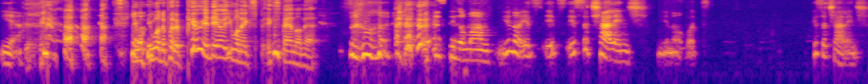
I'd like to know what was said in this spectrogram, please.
Yeah. you, you want to put a period there or you want to exp- expand on that? So, single mom, you know, it's it's it's a challenge you know, but it's a challenge.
